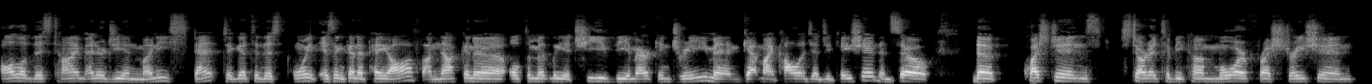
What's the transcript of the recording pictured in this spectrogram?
all of this time, energy, and money spent to get to this point isn't going to pay off. I'm not going to ultimately achieve the American dream and get my college education. And so the questions started to become more frustration.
